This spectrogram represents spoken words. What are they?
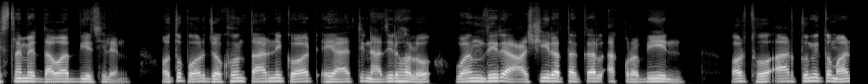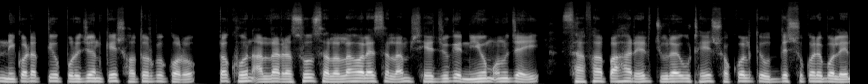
ইসলামের দাওয়াত দিয়েছিলেন। অতপর যখন তার নিকট এই আয়াতটি নাজির হল, ওয়ানদির আশিরাতাকাল আকরবিন অর্থ, আর তুমি তোমার নিকটাত্মীয় পরিজনকে সতর্ক করো। তখন আল্লাহ রাসুল সাল্লাহ আলাইসাল্লাম সে যুগে নিয়ম অনুযায়ী সাফা পাহাড়ের চূড়ায় উঠে সকলকে উদ্দেশ্য করে বলেন,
